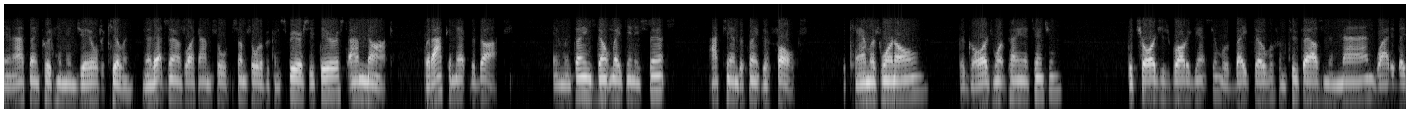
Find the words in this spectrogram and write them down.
and I think put him in jail to kill him. Now that sounds like I'm some sort of a conspiracy theorist. I'm not, but I connect the dots. And when things don't make any sense, I tend to think they're false. The cameras weren't on, the guards weren't paying attention, the charges brought against him were baked over from 2009. Why did they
